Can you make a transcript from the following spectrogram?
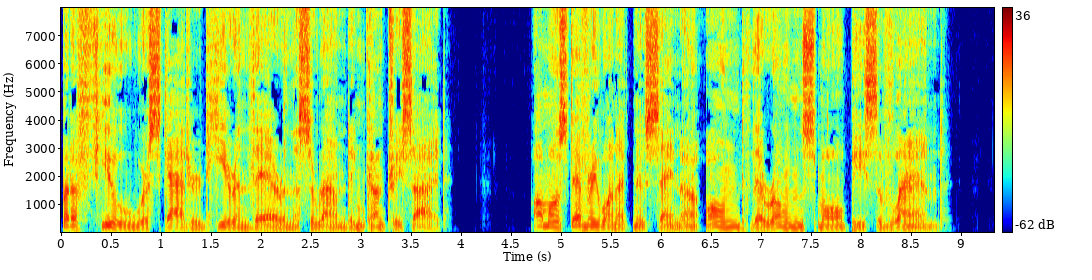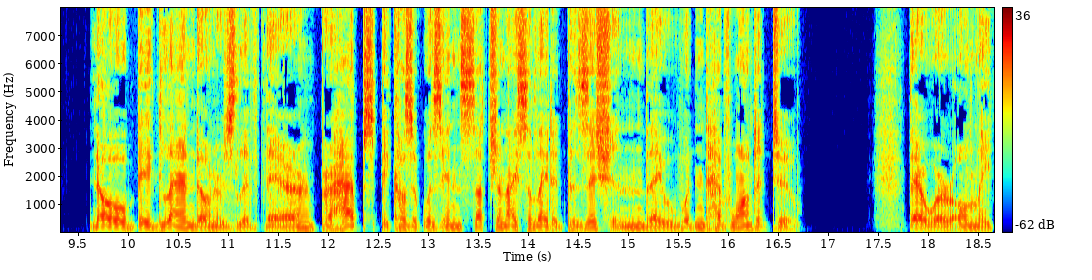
but a few were scattered here and there in the surrounding countryside. Almost everyone at Nusenna owned their own small piece of land. No big landowners lived there, perhaps because it was in such an isolated position they wouldn't have wanted to. There were only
